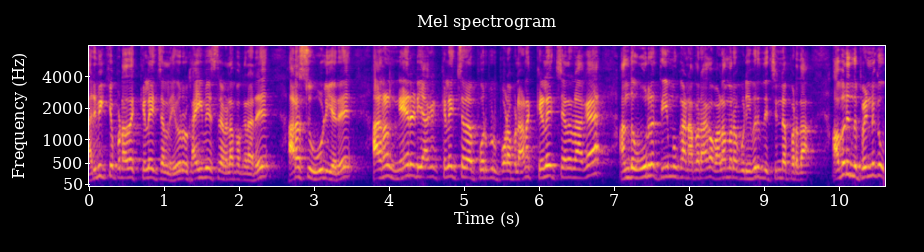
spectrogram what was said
அறிவிக்கப்படாத கிளைச்சலர் இவர் ஹைவேஸில் வேலை பார்க்குறாரு. அரசு ஊழியர். அதனால் நேரடியாக கிளைச்சலர் பொறுப்பு போடப்படல. ஆனால் கிளைச்சலராக அந்த ஊரில் திமுக நபராக வளம் வரக்கூடியவர் இந்த சின்னப்பர் தான். அவர் இந்த பெண்ணுக்கு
